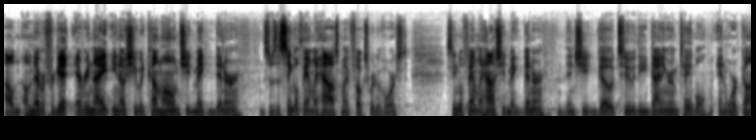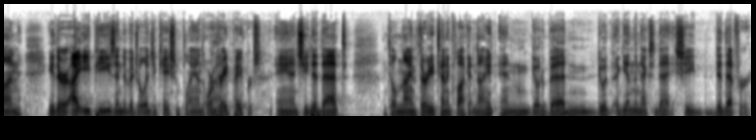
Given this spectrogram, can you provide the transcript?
I'll, I'll never forget every night, you know, she would come home, she'd make dinner. This was a single family house. My folks were divorced. Single family house, she'd make dinner. Then she'd go to the dining room table and work on either IEPs, individual education plans, or grade papers. And she did that until 9.30 10 o'clock at night and go to bed and do it again the next day she did that for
